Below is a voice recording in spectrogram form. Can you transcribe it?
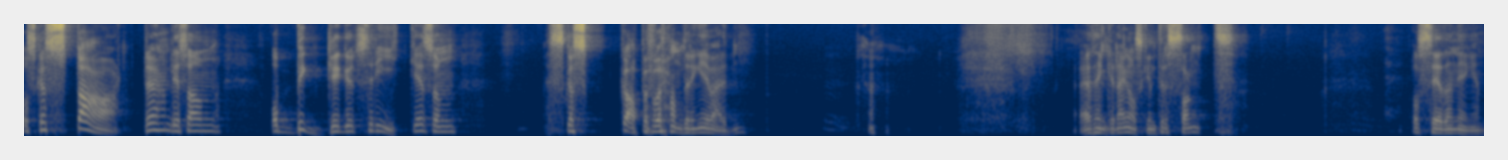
Og skal starte liksom å bygge Guds rike, som skal skape forandring i verden. Jeg tenker det er ganske interessant å se den gjengen.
